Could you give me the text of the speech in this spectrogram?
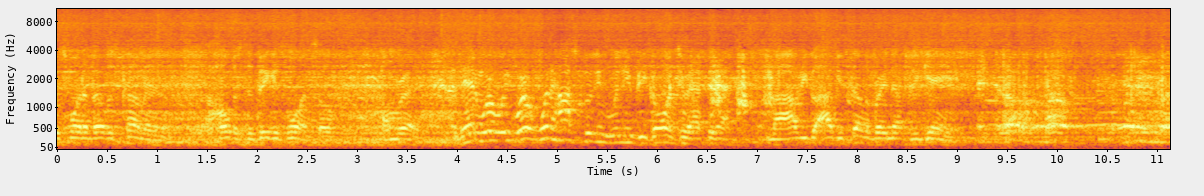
Which one of those coming? I hope it's the biggest one, so I'm ready. And then where, we- where, what hospital will you be going to after that? Nah, I'll be, I'll be celebrating after the game. Oh, oh.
